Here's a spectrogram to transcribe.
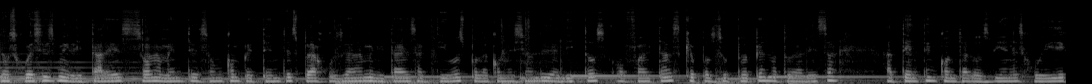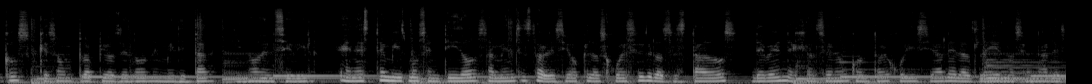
los jueces militares solamente son competentes para juzgar a militares activos por la comisión de delitos o faltas que por su propia naturaleza atenten contra los bienes jurídicos que son propios del orden militar y no del civil. En este mismo sentido, también se estableció que los jueces de los estados deben ejercer un control judicial de las leyes nacionales,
